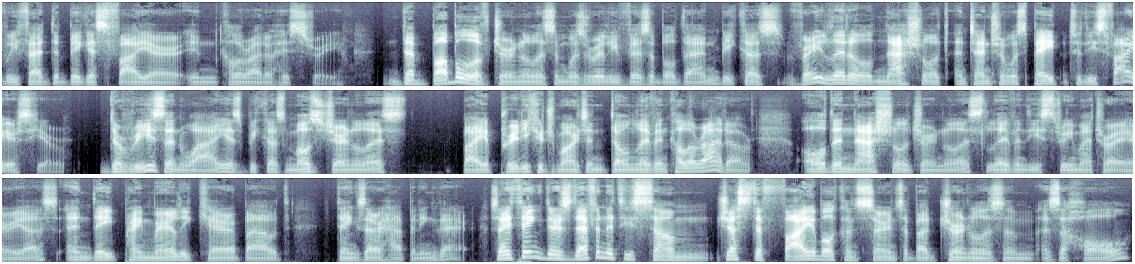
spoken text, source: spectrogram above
we've had the biggest fire in Colorado history. The bubble of journalism was really visible then because very little national attention was paid to these fires here. The reason why is because most journalists, by a pretty huge margin, don't live in Colorado. All the national journalists live in these three metro areas, and they primarily care about things that are happening there. So I think there's definitely some justifiable concerns about journalism as a whole,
